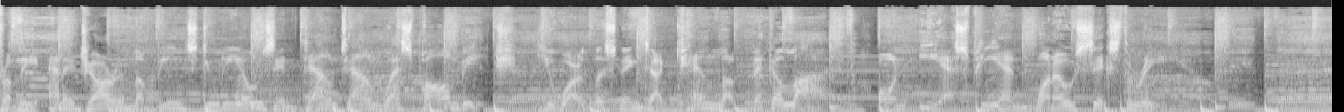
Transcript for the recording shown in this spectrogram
From the Anidjar and Levine Studios in downtown West Palm Beach, you are listening to Ken LaVicka Live on ESPN 1063.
